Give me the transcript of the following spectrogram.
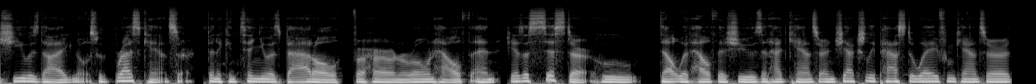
she was diagnosed with breast cancer. It's been a continuous battle for her and her own health. And she has a sister who dealt with health issues and had cancer. And she actually passed away from cancer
